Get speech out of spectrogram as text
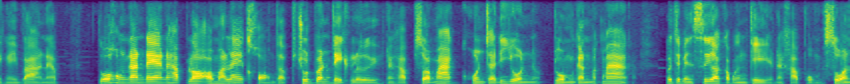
ยังไงบ้างนะครับ ตัวของดันแดงนะครับ เราเอามาแลกของแบบชุดวันเด็กเลยนะครับ ส่วนมากคนจะนิยมรวมกันมากๆ ก็จะเป็นเสื้อกับกางเกงนะครับ ผมส่วน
